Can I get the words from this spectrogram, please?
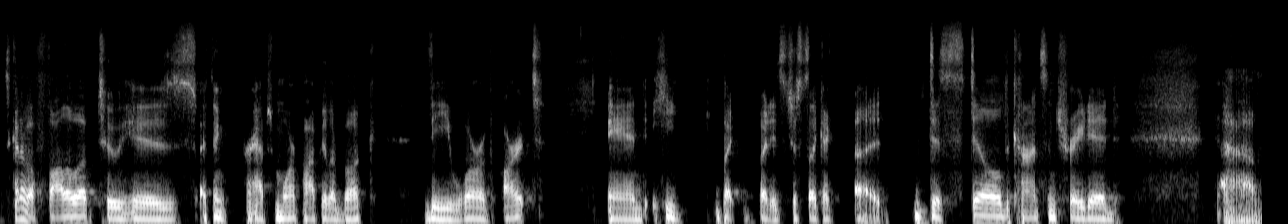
it's kind of a follow-up to his i think perhaps more popular book the war of art and he but but it's just like a, a distilled concentrated uh,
